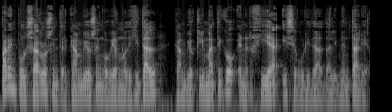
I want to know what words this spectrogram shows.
para impulsar los intercambios en gobierno digital, cambio climático, energía y seguridad alimentaria.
